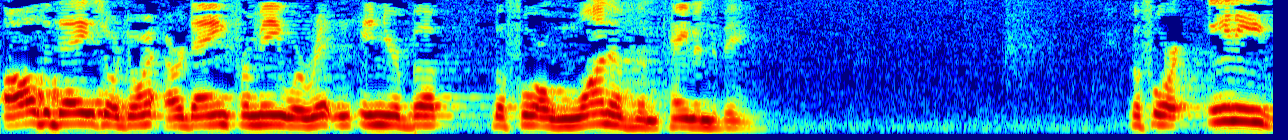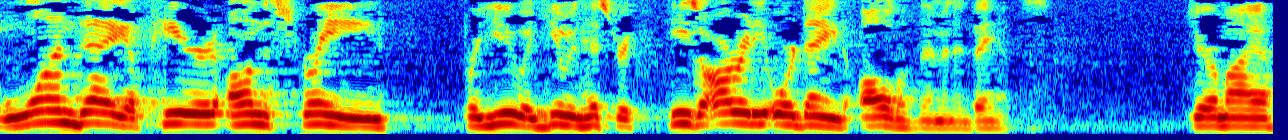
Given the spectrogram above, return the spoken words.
all the days ordained for me were written in your book before one of them came into being. Before any one day appeared on the screen for you in human history. He's already ordained all of them in advance. Jeremiah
